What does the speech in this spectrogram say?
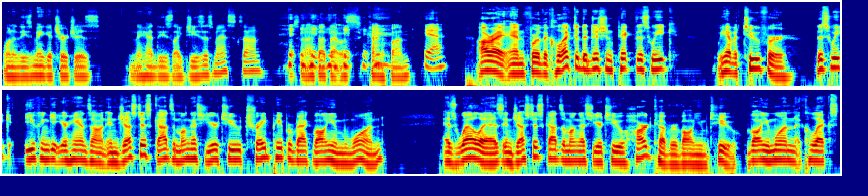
one of these mega churches, and they had these like Jesus masks on. So I thought that was kind of fun. Yeah. All right, and for the collected edition pick this week, we have a twofer. This week, you can get your hands on Injustice Gods Among Us Year 2 Trade Paperback Volume 1, as well as Injustice Gods Among Us Year 2 Hardcover Volume 2. Volume 1 collects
